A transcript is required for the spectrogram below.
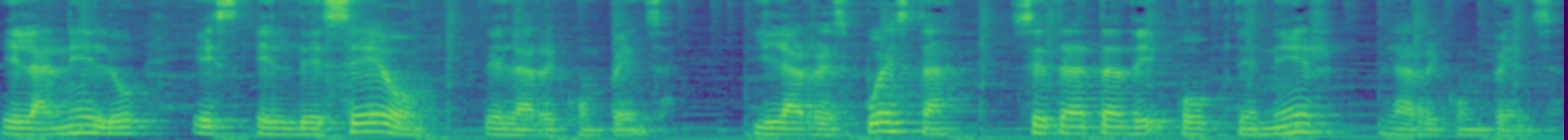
El anhelo es el deseo de la recompensa. Y la respuesta se trata de obtener la recompensa.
